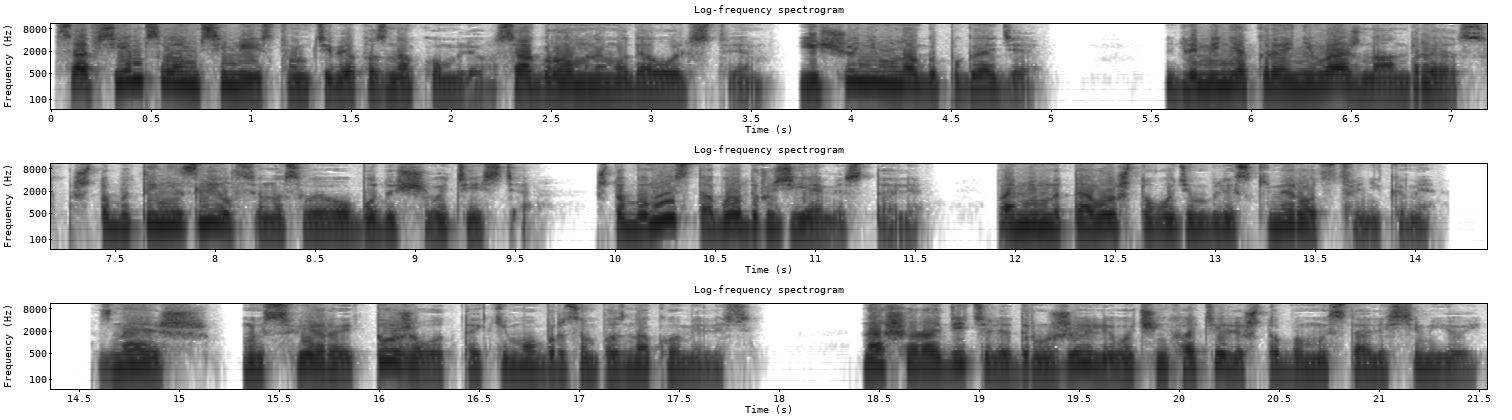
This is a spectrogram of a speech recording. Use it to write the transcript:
«Со всем своим семейством тебя познакомлю, с огромным удовольствием. Еще немного погодя. Для меня крайне важно, Андреас, чтобы ты не злился на своего будущего тестя, чтобы мы с тобой друзьями стали, помимо того, что будем близкими родственниками. Знаешь, мы с Верой тоже вот таким образом познакомились. Наши родители дружили, очень хотели, чтобы мы стали семьей.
